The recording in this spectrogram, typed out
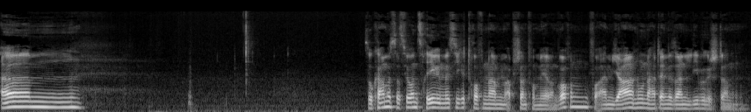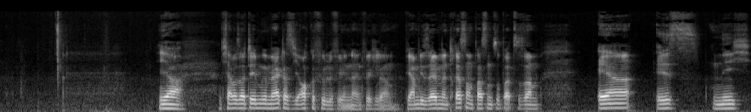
Ähm so kam es, dass wir uns regelmäßig getroffen haben im Abstand von mehreren Wochen. Vor einem Jahr nun hat er mir seine Liebe gestanden. Ja, ich habe seitdem gemerkt, dass ich auch Gefühle für ihn entwickle. Wir haben dieselben Interessen und passen super zusammen. Er ist nicht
